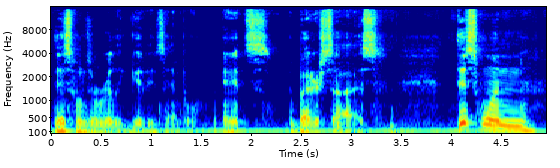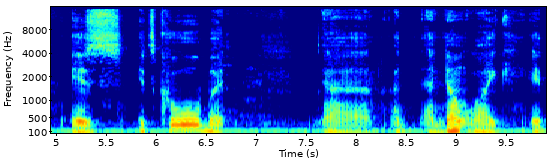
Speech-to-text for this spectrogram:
This one's a really good example, and it's a better size. This one is, it's cool, but uh, I, I don't like it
